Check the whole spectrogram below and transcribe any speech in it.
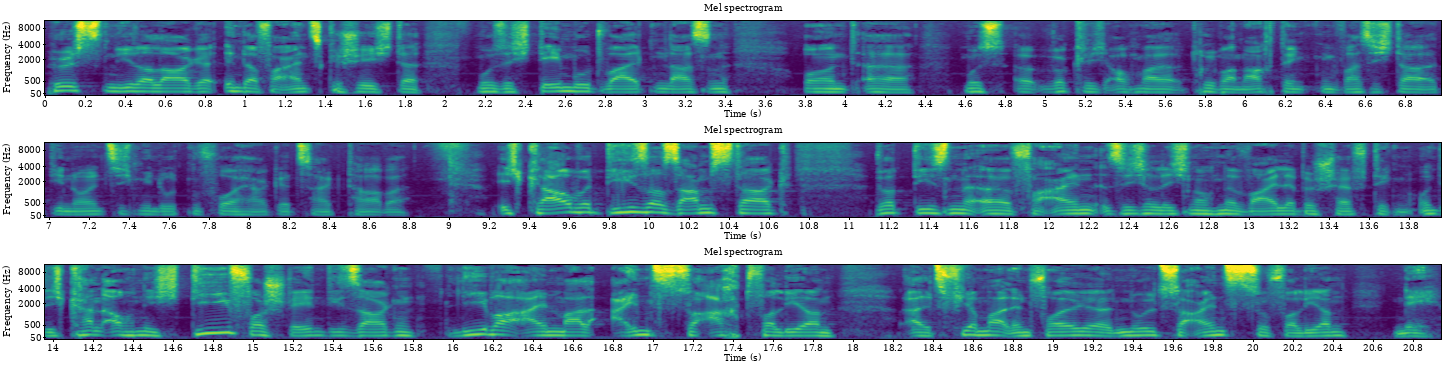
höchsten Niederlage in der Vereinsgeschichte muss ich Demut walten lassen und äh, muss äh, wirklich auch mal drüber nachdenken, was ich da die 90 Minuten vorher gezeigt habe. Ich glaube, dieser Samstag wird diesen äh, Verein sicherlich noch eine Weile beschäftigen. Und ich kann auch nicht die verstehen, die sagen, lieber einmal 1 zu 8 verlieren, als viermal in Folge 0 zu 1 zu verlieren. Nee,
